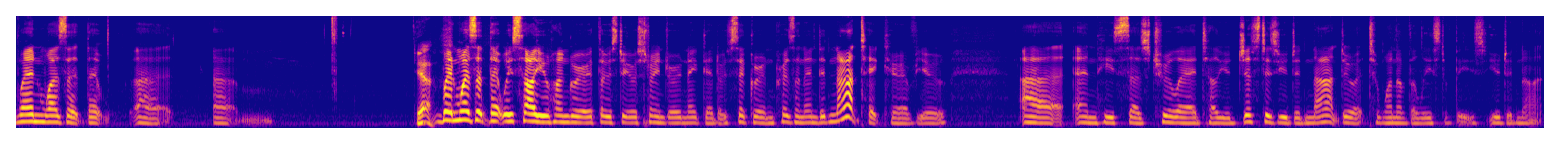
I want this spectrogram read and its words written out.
when was it that? Uh, um, yeah. When was it that we saw you hungry or thirsty or stranger or naked or sick or in prison and did not take care of you? Uh, and he says, Truly I tell you, just as you did not do it to one of the least of these, you did not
